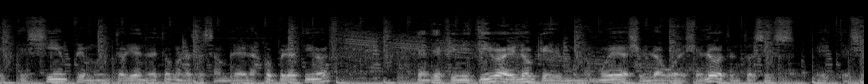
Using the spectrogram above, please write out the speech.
este, siempre monitoreando esto con las asambleas de las cooperativas, que en definitiva es lo que nos mueve hacia un lado o hacia el otro. Entonces, este, sí,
